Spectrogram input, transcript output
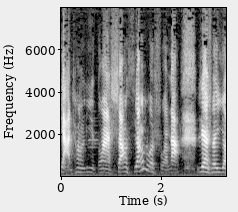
家长里短上想着说啦。人家说哟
